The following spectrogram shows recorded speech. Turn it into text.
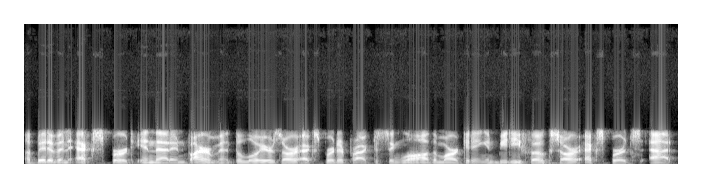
a bit of an expert in that environment. The lawyers are expert at practicing law. The marketing and BD folks are experts at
